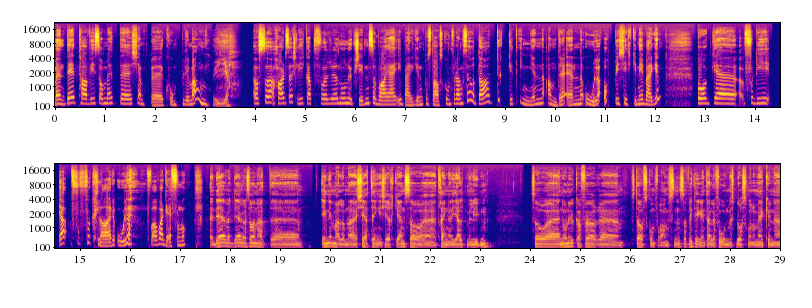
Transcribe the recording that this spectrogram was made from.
Men det tar vi som et eh, kjempekompliment. Ja. Og så har det seg slik at for noen uker siden så var jeg i Bergen på stavskonferanse, og da dukket ingen andre enn Ole opp i kirken i Bergen. Og eh, fordi Ja, for, forklar, Ole. Hva var det for noe? Det er det er vel sånn at eh, innimellom når det skjer ting i kirken, så eh, trenger de hjelp med lyden. Så eh, noen uker før eh, stavskonferansen så fikk jeg en telefon med spørsmål om jeg kunne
